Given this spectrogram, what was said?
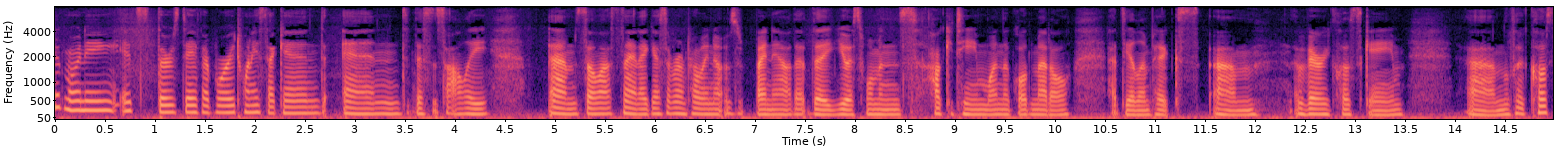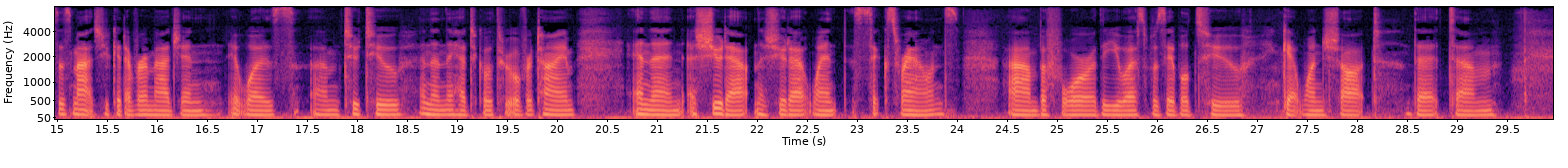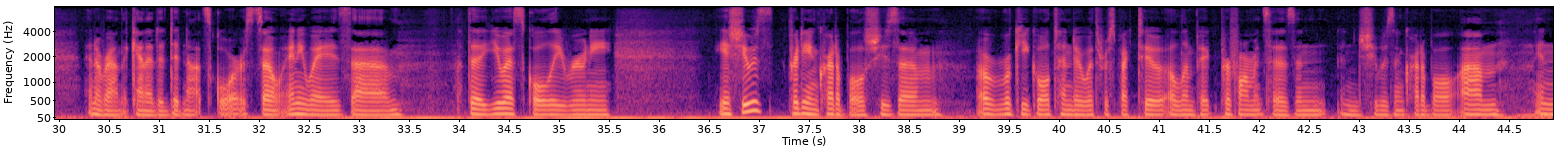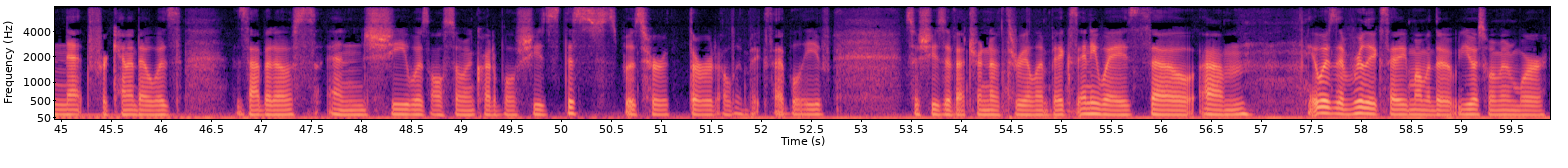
Good morning. It's Thursday, February 22nd, and this is Holly. Um, so last night, I guess everyone probably knows by now that the U.S. women's hockey team won the gold medal at the Olympics. Um, a very close game. Um, the closest match you could ever imagine. It was um, 2 2, and then they had to go through overtime, and then a shootout, and the shootout went six rounds um, before the U.S. was able to get one shot that um, in a round that Canada did not score. So, anyways, um, the U.S. goalie Rooney, yeah, she was pretty incredible. She's um, a rookie goaltender with respect to Olympic performances, and and she was incredible. Um, in net for Canada was Szabados, and she was also incredible. She's this was her third Olympics, I believe. So she's a veteran of three Olympics. Anyways, so um, it was a really exciting moment. The U.S. women were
